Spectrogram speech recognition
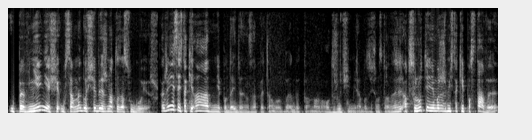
upewnienie się u samego siebie, że na to zasługujesz. Także nie jesteś taki, a nie podejdę, zapytam, bo jakby to no, odrzuci mnie albo coś w tą stronę. Znaczy, absolutnie nie możesz mieć takiej postawy,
